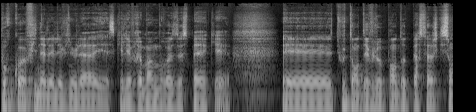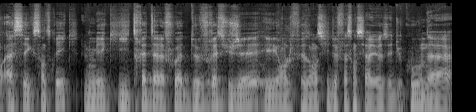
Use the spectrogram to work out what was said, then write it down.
pourquoi au final elle est venue là et est-ce qu'elle est vraiment amoureuse de mec et, tout en développant d'autres personnages qui sont assez excentriques mais qui traitent à la fois de vrais sujets et en le faisant aussi de façon sérieuse. Et du coup, on a,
